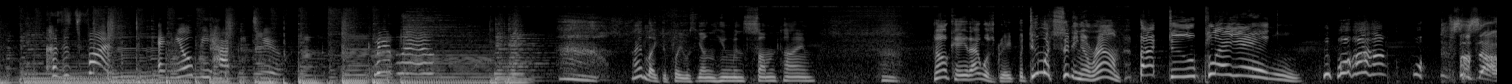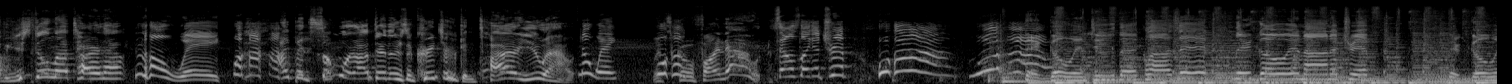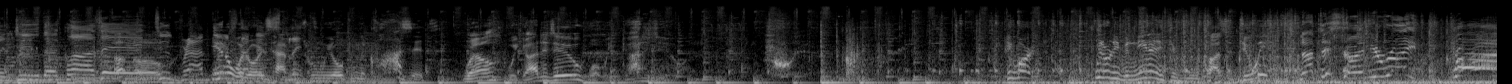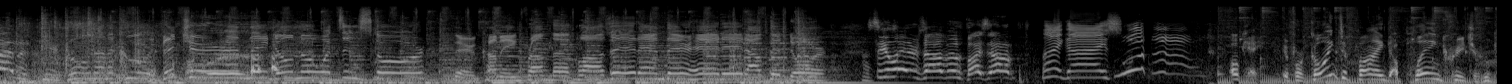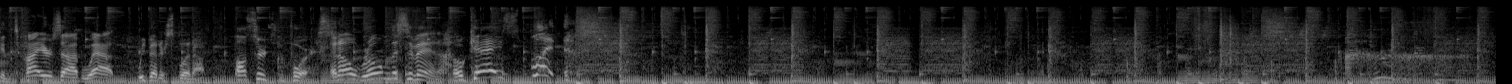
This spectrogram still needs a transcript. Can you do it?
because it's fun, and you'll be happy too. Come here, Blue. I'd like to play with young humans sometime. okay, that was great, but too much sitting around. Back to playing. So, Zoboo, you're still not tired out? No way. I bet somewhere out there there's a creature who can tire you out. No way. Let's go find out. Sounds like a trip. They're going to the closet. They're going on a trip. They're going to the closet Uh-oh. to grab You their know what always happens split. when we open the closet. Well, we gotta do what we gotta do. Hey, Martin, we don't even need anything from the closet, do we? Not this time, you're right! Run! They're going on a cool adventure and they don't know what's in store. They're coming from the closet and they're headed out the door. See you later, Zoboo. Bye, Zab. Bye, guys. Okay, if we're going to find a playing creature who can tire Zoboo out, we better split up. I'll search the forest. And I'll roam the savannah. Okay, split.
